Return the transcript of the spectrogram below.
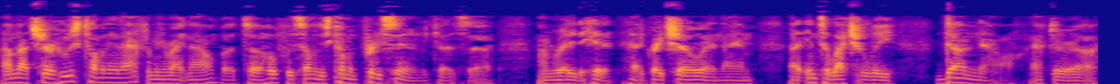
I'm not sure who's coming in after me right now, but uh, hopefully somebody's coming pretty soon because uh, I'm ready to hit it. Had a great show and I am uh, intellectually done now after uh,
